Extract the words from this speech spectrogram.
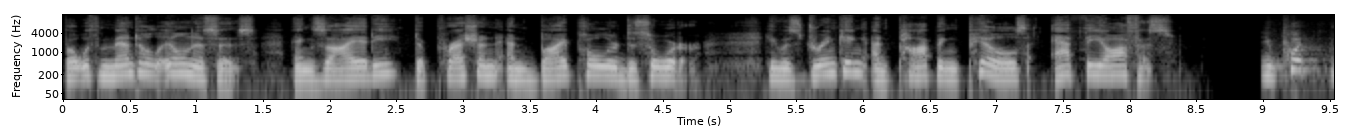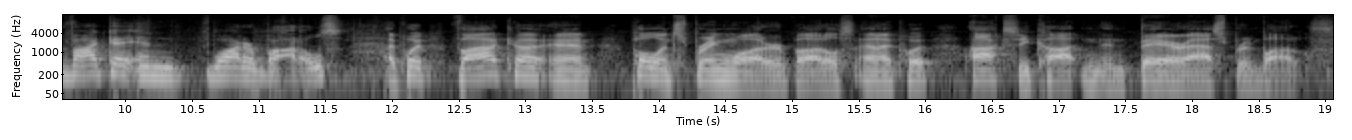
but with mental illnesses, anxiety, depression, and bipolar disorder. He was drinking and popping pills at the office. You put vodka in water bottles. I put vodka and Poland spring water bottles, and I put Oxycontin in Bayer aspirin bottles.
